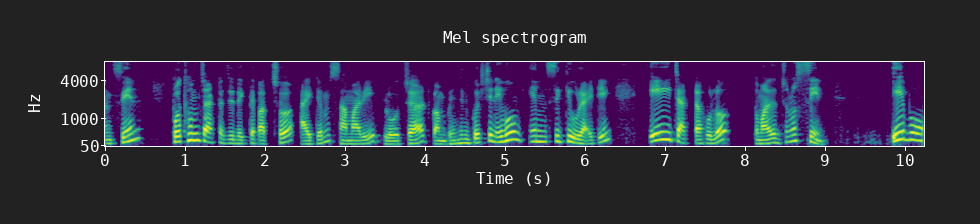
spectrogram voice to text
আনসিন প্রথম চারটা যে দেখতে পাচ্ছ item summary flow chart comprehension question এবং এমসিকিউ রাইটিং এই চারটা হলো তোমাদের জন্য সিন এবং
